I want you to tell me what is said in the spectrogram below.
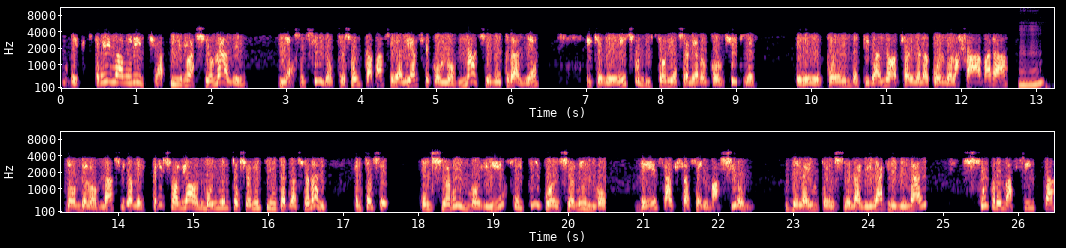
de extrema derecha, irracionales y asesinos que son capaces de aliarse con los nazis en Ucrania y que de eso en la historia se aliaron con Hitler. Eh, pueden investigarlo a través del acuerdo de la Jabara, donde los nazis eran estrecho aliados del movimiento sionista internacional. Entonces, el sionismo y ese tipo de sionismo, de esa exacerbación de la intencionalidad criminal, supremacista,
